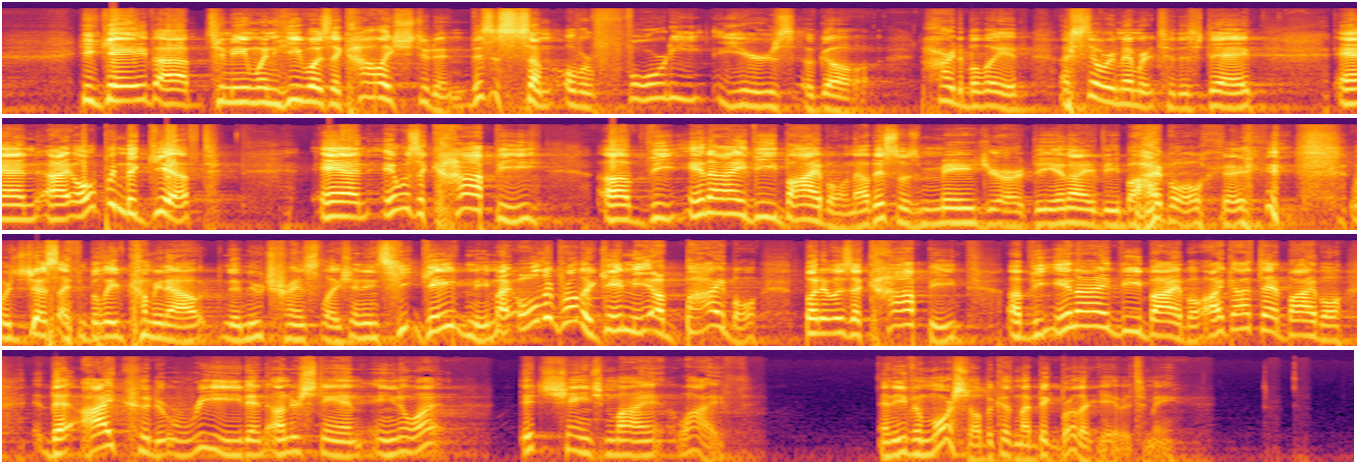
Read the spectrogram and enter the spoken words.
He gave uh, to me when he was a college student. This is some over 40 years ago. Hard to believe. I still remember it to this day. And I opened the gift and it was a copy of the NIV Bible. Now, this was major, the NIV Bible, okay, was just, I believe, coming out, in the new translation. And he gave me, my older brother gave me a Bible, but it was a copy of the NIV Bible. I got that Bible that I could read and understand. And you know what? It changed my life. And even more so because my big brother gave it to me.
